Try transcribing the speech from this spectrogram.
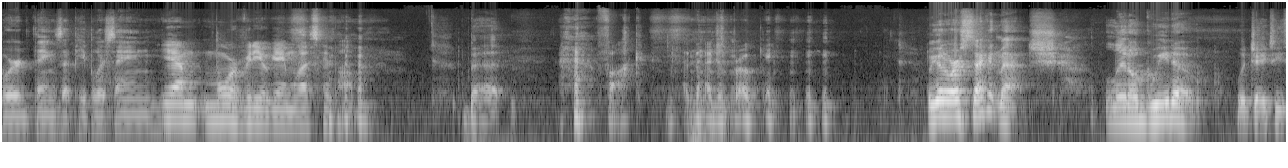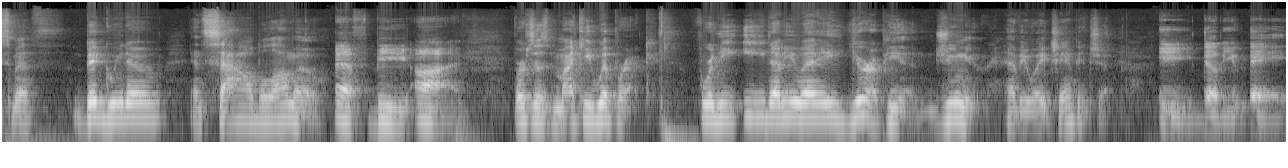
word things that people are saying? Yeah, more video game, less hip hop. Bet. Fuck, I just broke it. We go to our second match Little Guido with JT Smith, Big Guido, and Sal Bellomo FBI. versus Mikey Whipwreck for the EWA European Junior Heavyweight Championship. EWA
